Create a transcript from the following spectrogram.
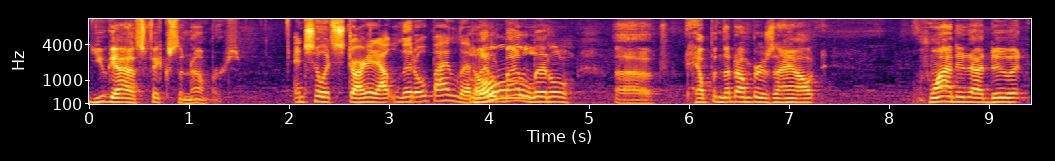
you guys fix the numbers. And so it started out little by little. Little by little, uh, helping the numbers out. Why did I do it?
